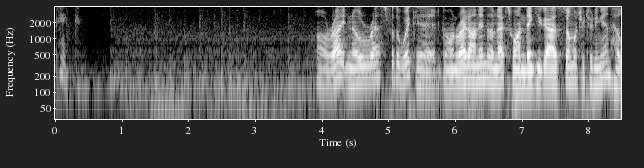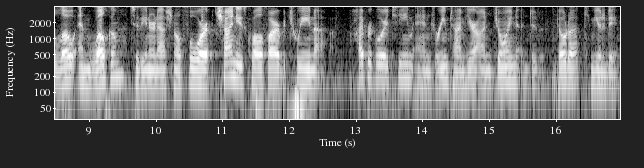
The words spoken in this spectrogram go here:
pick. All right, no rest for the wicked. Going right on into the next one. Thank you guys so much for tuning in. Hello and welcome to the International 4 Chinese qualifier between Hyperglory Team and Dreamtime here on Join D- Dota Community.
